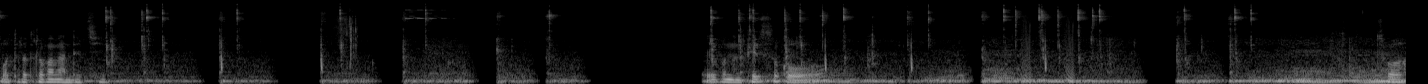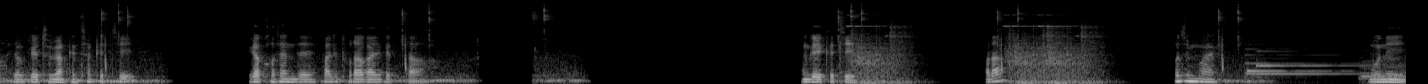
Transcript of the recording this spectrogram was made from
뭐 들어 들어가면 안 되지. 일부는 필수고 좋아 여기에 두명 괜찮겠지? 여기가 거센데 빨리 돌아가야겠다 공개 있겠지? 알아? 거짓말 문이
